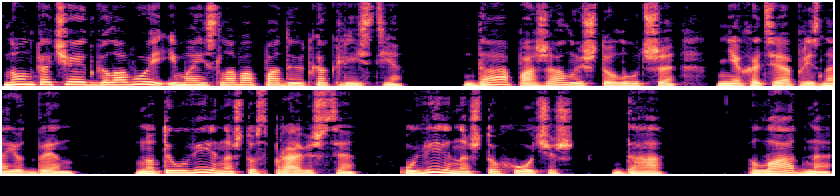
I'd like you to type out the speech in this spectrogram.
но он качает головой, и мои слова падают как листья. «Да, пожалуй, что лучше», — нехотя признает Бен. «Но ты уверена, что справишься? Уверена, что хочешь?» «Да». «Ладно»,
